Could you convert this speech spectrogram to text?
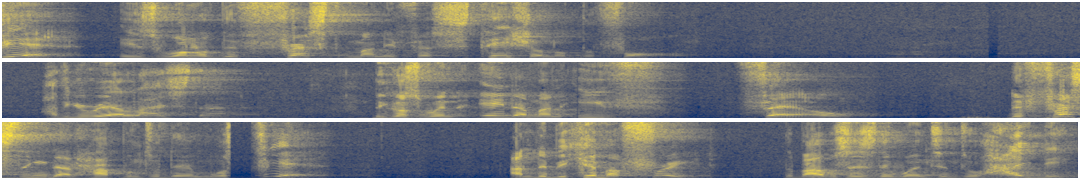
Fear is one of the first manifestation of the fall. Have you realized that? Because when Adam and Eve fell, the first thing that happened to them was fear. And they became afraid. The Bible says they went into hiding.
